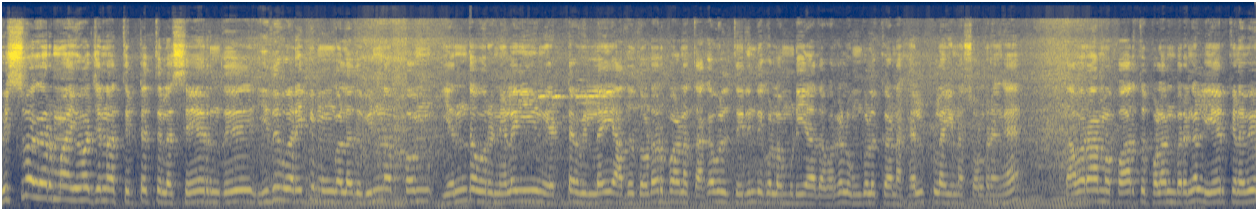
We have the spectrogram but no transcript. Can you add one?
விஸ்வகர்மா யோஜனா திட்டத்தில் சேர்ந்து இதுவரைக்கும் உங்களது விண்ணப்பம் எந்த ஒரு நிலையையும் எட்டவில்லை. அது தொடர்பான தகவல் தெரிந்து கொள்ள முடியாதவர்கள் உங்களுக்கான ஹெல்ப் லைனை சொல்கிறேங்க தவறாமல் பார்த்து பலன் பெறுங்கள். ஏற்கனவே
